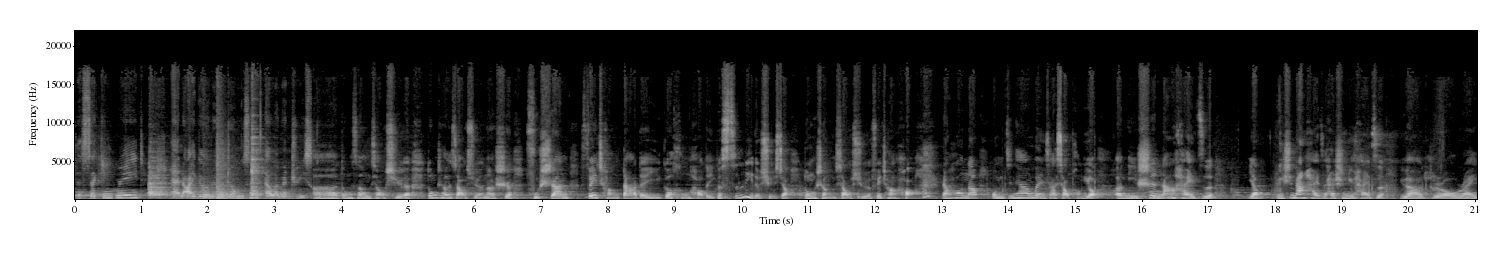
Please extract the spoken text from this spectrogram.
the second grade and I go to Dongsan Elementary School. 啊，东森小学，东城小学呢是釜山非常大的一个很好的一个私立的学校，东城小学非常好。然后呢，我们今天问一下小朋友，呃，你是男孩子呀？你是男孩子还是女孩子？You are a girl, right？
